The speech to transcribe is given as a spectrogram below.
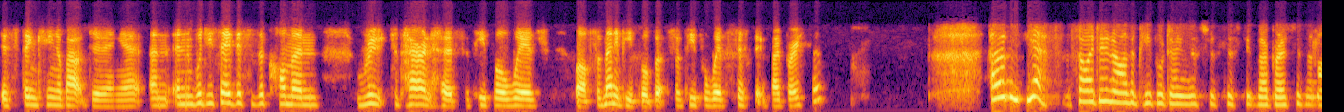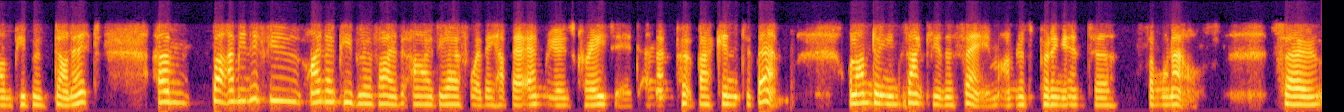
is thinking about doing it. And and would you say this is a common route to parenthood for people with, well, for many people, but for people with cystic fibrosis? Um, yes, so I do know other people doing this with cystic fibrosis and other people have done it. Um, but I mean, if you, I know people who've had IVF where they have their embryos created and then put back into them. Well, I'm doing exactly the same. I'm just putting it into someone else. So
